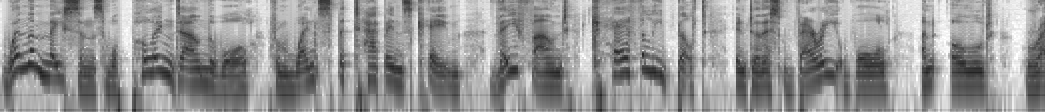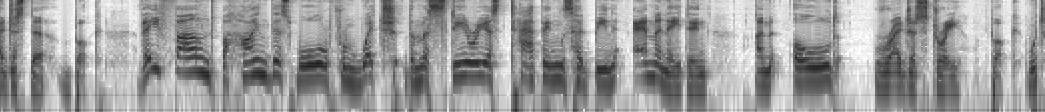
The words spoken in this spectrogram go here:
When the masons were pulling down the wall from whence the tap-ins came, they found carefully built into this very wall an old register book. They found behind this wall from which the mysterious tappings had been emanating an old registry book, which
